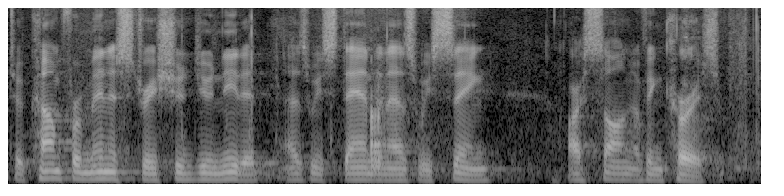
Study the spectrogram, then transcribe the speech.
to come for ministry should you need it as we stand and as we sing our song of encouragement.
